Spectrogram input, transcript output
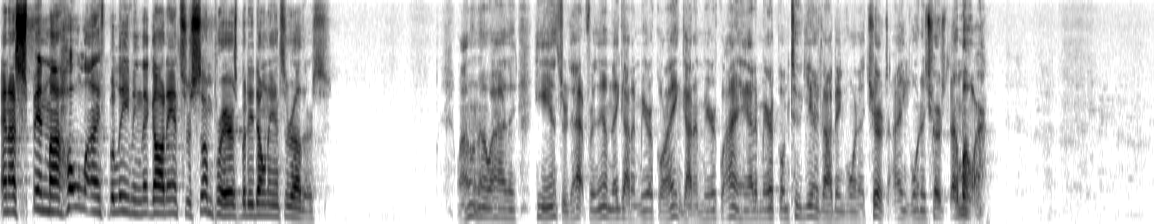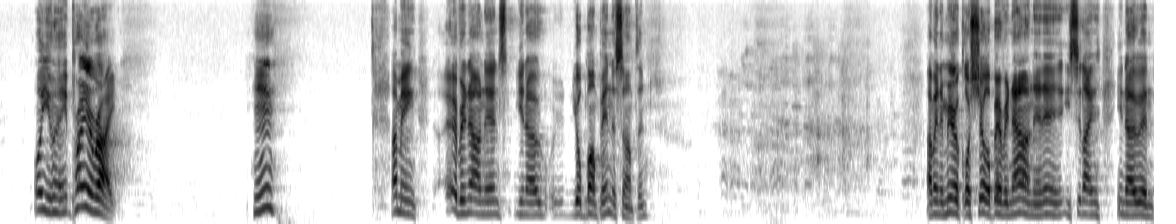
And I spend my whole life believing that God answers some prayers, but He don't answer others. Well, I don't know why they, He answered that for them. They got a miracle. I ain't got a miracle. I ain't had a miracle in two years. I've been going to church. I ain't going to church no more. Well, you ain't praying right. Hmm? I mean, every now and then, you know, you'll bump into something. I mean, a miracle show up every now and then. And you see, like, you know, and,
